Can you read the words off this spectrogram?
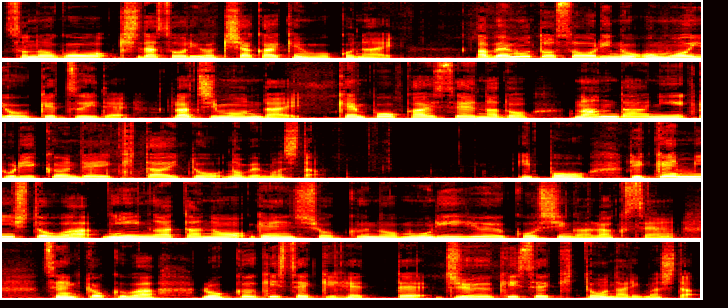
その後、岸田総理は記者会見を行い、安倍元総理の思いを受け継いで、拉致問題、憲法改正など難題に取り組んでいきたいと述べました。一方、立憲民主党は新潟の現職の森優子氏が落選。選挙区は6議席減って10議席となりました。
